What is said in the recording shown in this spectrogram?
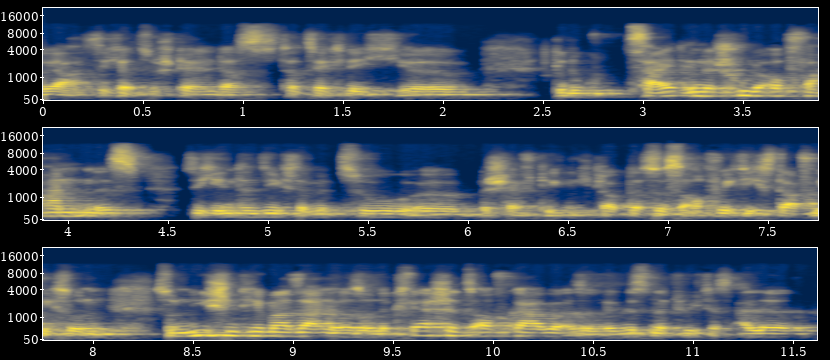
ja, sicherzustellen, dass tatsächlich genug Zeit in der Schule auch vorhanden ist, sich intensiv damit zu beschäftigen. Ich glaube, das ist auch wichtig. Es darf nicht so ein, so ein Nischenthema sein oder so eine Querschnittsaufgabe. Also wir wissen natürlich, dass alle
